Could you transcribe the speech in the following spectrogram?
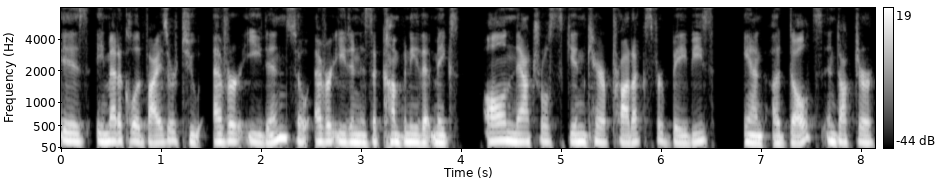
is a medical advisor to Evereden. So, Evereden is a company that makes all natural skincare products for babies and adults. And Dr.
